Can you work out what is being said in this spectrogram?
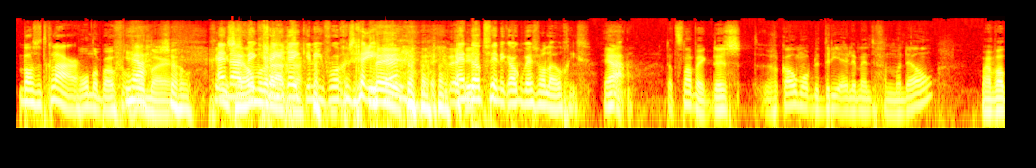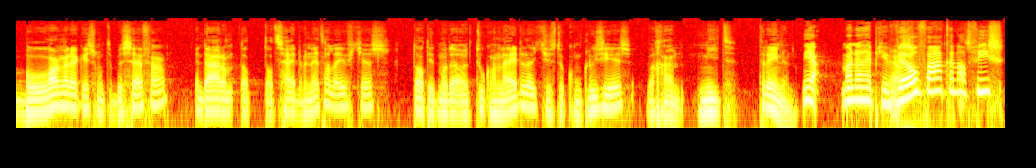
Was het klaar. wonder boven Ja. wonder, Zo. en daar heb ik geen dragen. rekening voor geschreven. Nee. En dat vind ik ook best wel logisch. Ja. Dat snap ik. Dus we komen op de drie elementen van het model. Maar wat belangrijk is om te beseffen, en daarom, dat, dat zeiden we net al eventjes, dat dit model ertoe kan leiden, dat dus de conclusie is, we gaan niet trainen. Ja, maar dan heb je Ja. wel vaak een advies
